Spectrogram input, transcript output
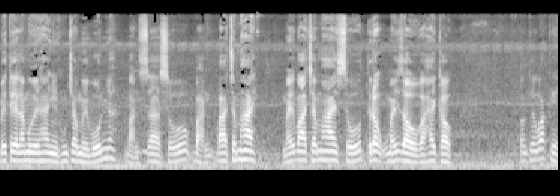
BT50 2014 nhé Bản số bản 3.2 Máy 3.2 số tự động máy dầu và hai cầu. Vâng thưa bác thì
